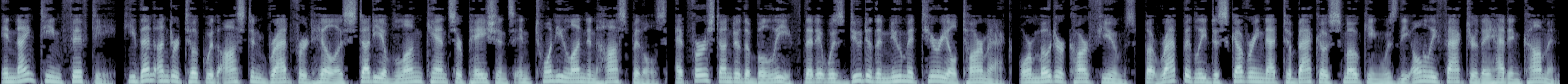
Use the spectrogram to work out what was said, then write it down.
In 1950, he then undertook with Austin Bradford Hill a study of lung cancer patients in 20 London hospitals, at first under the belief that it was due to the new material tarmac, or motor car fumes, but rapidly discovering that tobacco smoking was the only factor they had in common.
